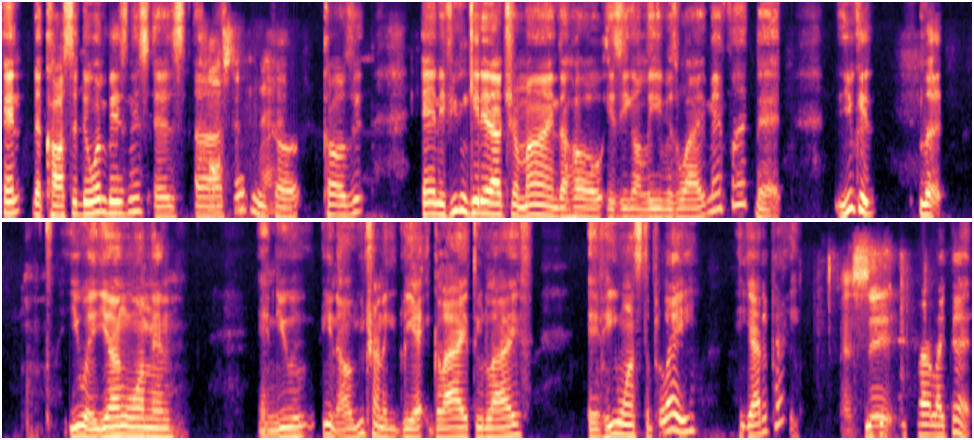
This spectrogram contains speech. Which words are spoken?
and the cost of doing business, as uh, right. calls it. And if you can get it out your mind, the whole is he gonna leave his wife? Man, fuck that. You could look, you a young woman, and you, you know, you trying to glide through life. If he wants to play, he got to pay. That's it. Like that.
